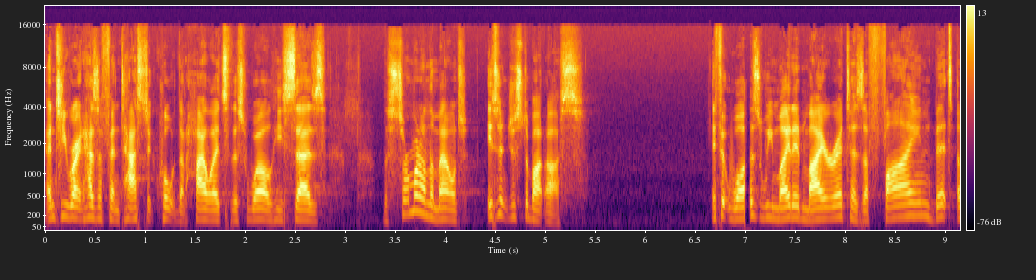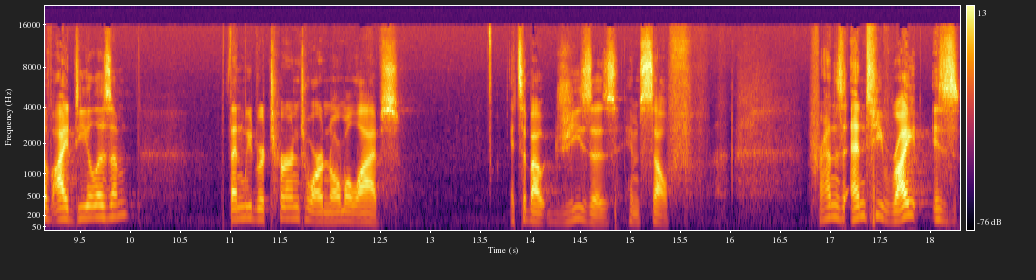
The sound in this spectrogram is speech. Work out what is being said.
N.T. Wright has a fantastic quote that highlights this well. He says, The Sermon on the Mount isn't just about us. If it was, we might admire it as a fine bit of idealism, but then we'd return to our normal lives. It's about Jesus himself. Friends, N.T. Wright is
